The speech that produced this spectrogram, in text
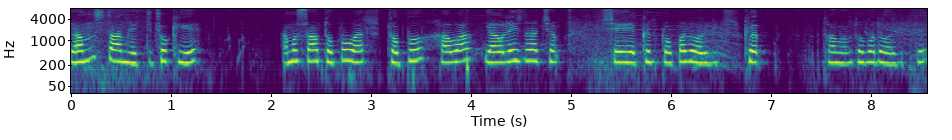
Yanlış tahmin etti. Çok iyi. Ama şu an topu var. Topu hava yavrulayıcıdan açacağım. Şey yakın topa doğru git. Köp. Tamam topa doğru gitti.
